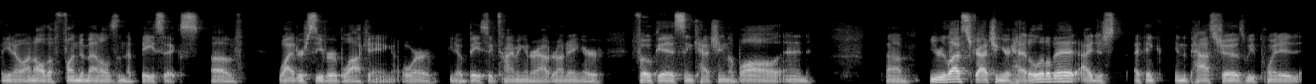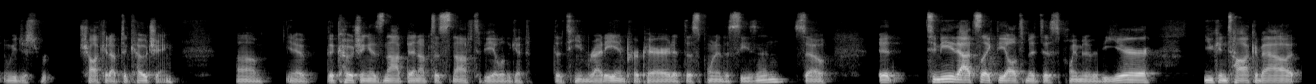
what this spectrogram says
you know, on all the fundamentals and the basics of wide receiver blocking or, you know, basic timing and route running or focus and catching the ball. And um, you're left scratching your head a little bit. I just, I think in the past shows we pointed and we just chalk it up to coaching. Um, you know, the coaching has not been up to snuff to be able to get the team ready and prepared at this point of the season. So it to me, that's like the ultimate disappointment of the year. You can talk about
